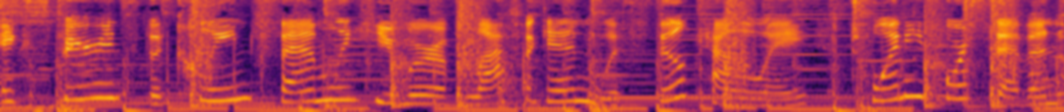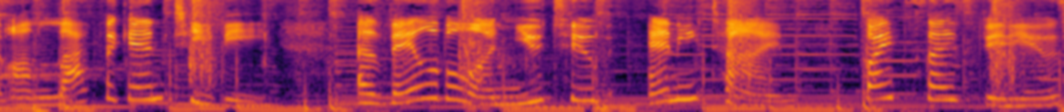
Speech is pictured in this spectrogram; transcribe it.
Experience the clean family humor of Laugh Again with Phil Callaway 24 7 on Laugh Again TV. Available on YouTube anytime. Bite sized videos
